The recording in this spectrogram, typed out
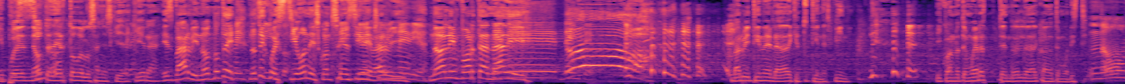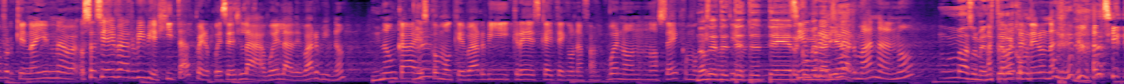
Y puede no 25. tener todos los años que ella quiera. Es Barbie. No, no, te, no te 25. cuestiones cuántos años tiene 28 y Barbie. No le importa a nadie. Tiene 20. ¡No! Barbie tiene la edad que tú tienes, fin. Y cuando te mueras, tendrás la edad cuando te moriste. No, porque no hay una... O sea, sí hay Barbie viejita, pero pues es la abuela de Barbie, ¿no? Nunca es como que Barbie crezca y tenga una familia. Bueno, no sé, como No que sé, no te- tiene- te- te- te Siempre recomendaría- es la hermana, ¿no? Más o menos. Te, de tener una revelación.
